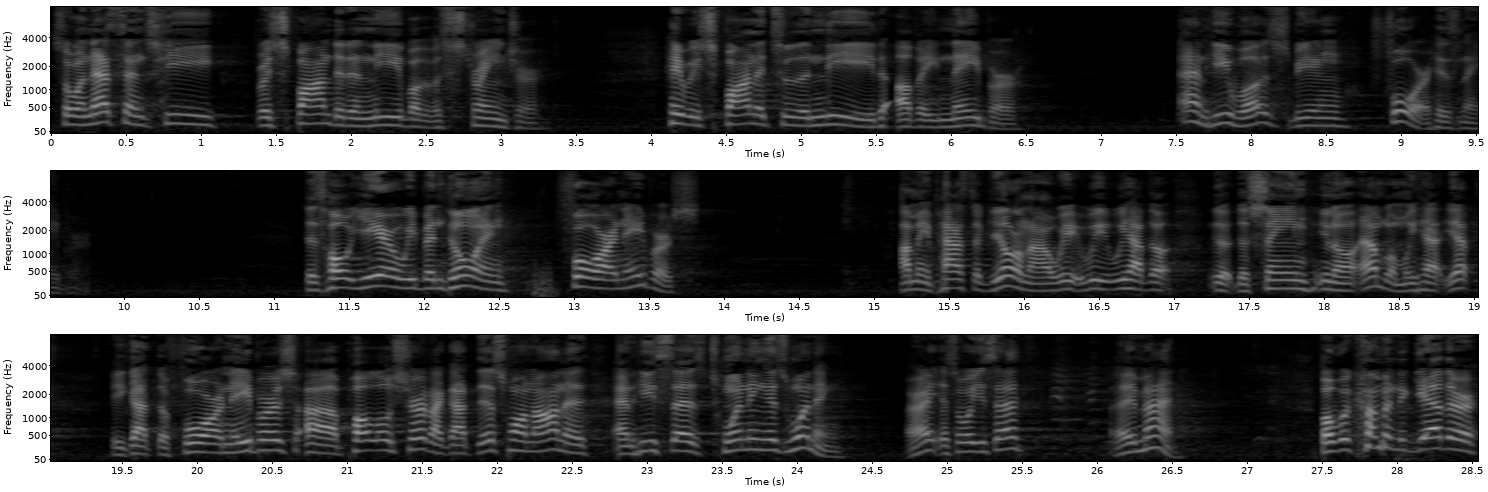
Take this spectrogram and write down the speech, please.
So, in sense, he responded in need of a stranger. He responded to the need of a neighbor, and he was being for his neighbor. This whole year, we've been doing for our neighbors. I mean, Pastor Gill and I, we, we, we have the, the, same, you know, emblem. We have, yep, he got the for neighbors uh, polo shirt. I got this one on, and he says twinning is winning. All right, that's what you said? Amen. But we're coming together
